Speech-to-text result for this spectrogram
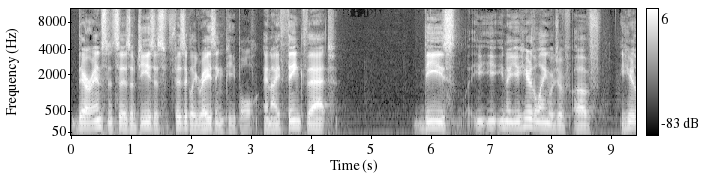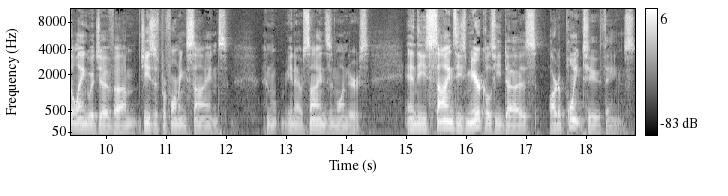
There are instances of Jesus physically raising people, and I think that these, you, you know, you hear the language of, of you hear the language of um, Jesus performing signs, and you know, signs and wonders, and these signs, these miracles he does, are to point to things,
